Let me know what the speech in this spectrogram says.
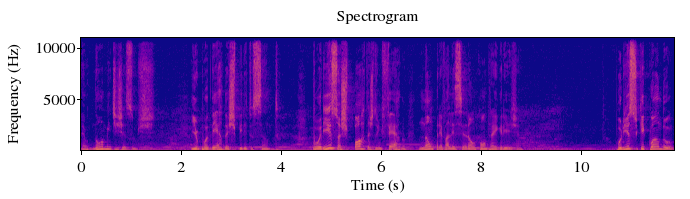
É o nome de Jesus e o poder do Espírito Santo. Por isso as portas do inferno não prevalecerão contra a igreja. Por isso que quando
